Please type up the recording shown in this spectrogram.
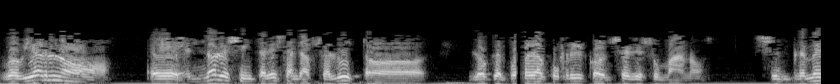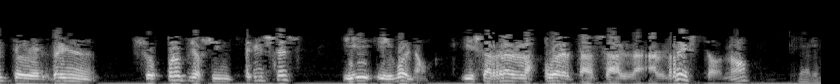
gobierno no les interesa en absoluto lo que pueda ocurrir con seres humanos. Simplemente ven sus propios intereses y, y bueno, y cerrar las puertas al, al resto, ¿no? Claro.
